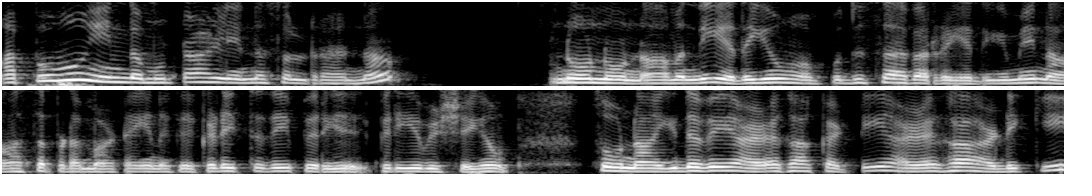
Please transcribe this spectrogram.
அப்போவும் இந்த முட்டாள் என்ன சொல்கிறான்னா நோ நோ நான் வந்து எதையும் புதுசாக வர்ற எதையுமே நான் ஆசைப்பட மாட்டேன். எனக்கு கிடைத்ததே பெரிய பெரிய விஷயம். ஸோ நான் இதவே அழகாக கட்டி அழகாக அடுக்கி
